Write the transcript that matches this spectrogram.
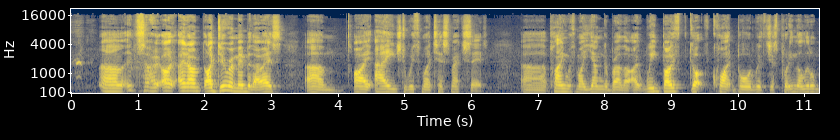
uh, so, I, and I, I do remember though, as um, I aged with my test match set, uh, playing with my younger brother, I, we both got quite bored with just putting the little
